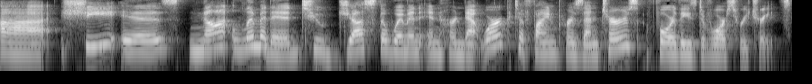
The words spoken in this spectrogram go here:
uh, she is not limited to just the women in her network to find presenters for these divorce retreats,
